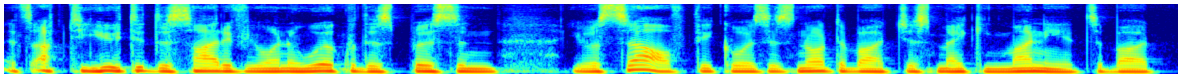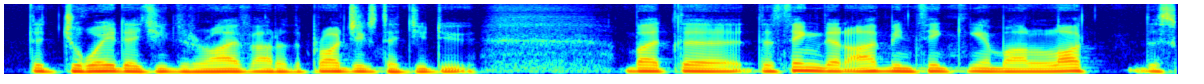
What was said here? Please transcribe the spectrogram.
it's up to you to decide if you want to work with this person yourself because it's not about just making money, it's about the joy that you derive out of the projects that you do. But the the thing that I've been thinking about a lot this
